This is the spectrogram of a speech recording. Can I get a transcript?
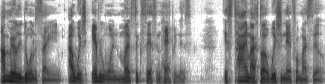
I'm merely doing the same. I wish everyone much success and happiness. It's time I start wishing that for myself.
